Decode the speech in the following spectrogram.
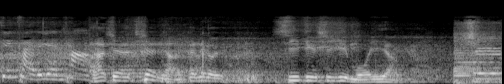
精彩的演唱。他现在现场跟那个 CD 是一模一样。是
